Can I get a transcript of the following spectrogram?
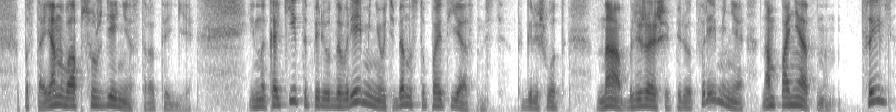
постоянного обсуждения стратегии. И на какие-то периоды времени у тебя наступает ясность. Ты говоришь, вот на ближайший период времени нам понятно, цель,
